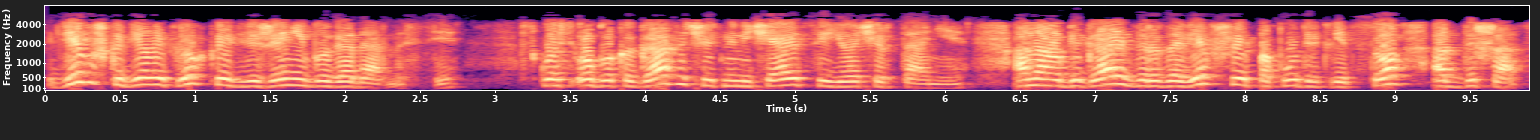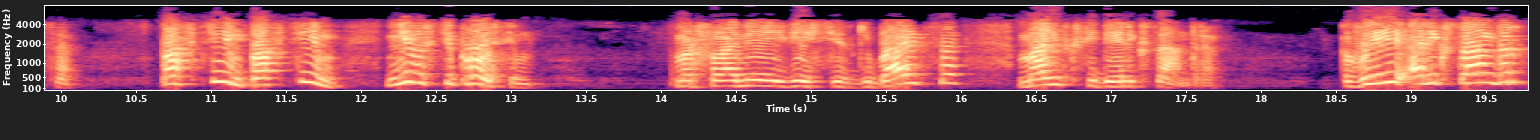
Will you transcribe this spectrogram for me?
Девушка делает легкое движение благодарности. Сквозь облако газа чуть намечаются ее очертания. Она убегает, зарозовевшее, попудрить лицо, отдышаться. «Пахтим, пахтим, милости просим!» Марфоломей весь изгибается, манит к себе Александра. «Вы, Александр,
